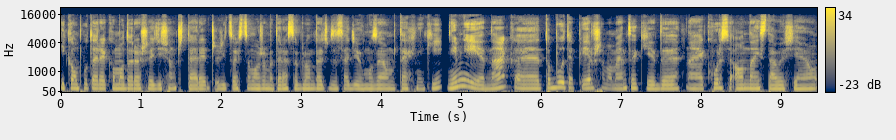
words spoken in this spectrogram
i komputery Commodore 64, czyli coś, co możemy teraz oglądać w zasadzie w Muzeum Techniki. Niemniej jednak e, to były te pierwsze momenty, kiedy e, kursy online stały się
